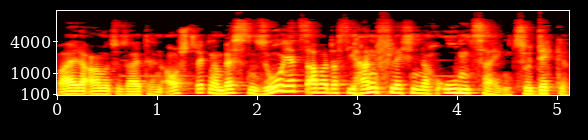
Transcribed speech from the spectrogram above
Beide Arme zur Seite hin ausstrecken. Am besten so jetzt aber, dass die Handflächen nach oben zeigen, zur Decke.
